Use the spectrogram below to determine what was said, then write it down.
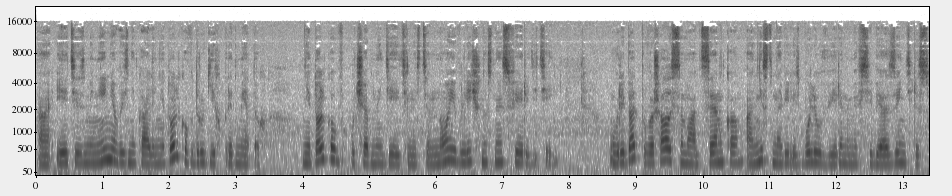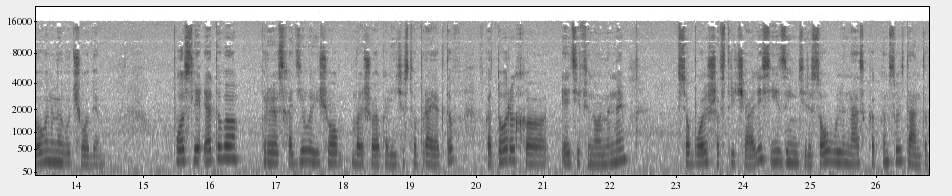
А, и эти изменения возникали не только в других предметах, не только в учебной деятельности, но и в личностной сфере детей. У ребят повышалась самооценка, они становились более уверенными в себе, заинтересованными в учебе. После этого происходило еще большое количество проектов, в которых э, эти феномены все больше встречались и заинтересовывали нас как консультантов.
